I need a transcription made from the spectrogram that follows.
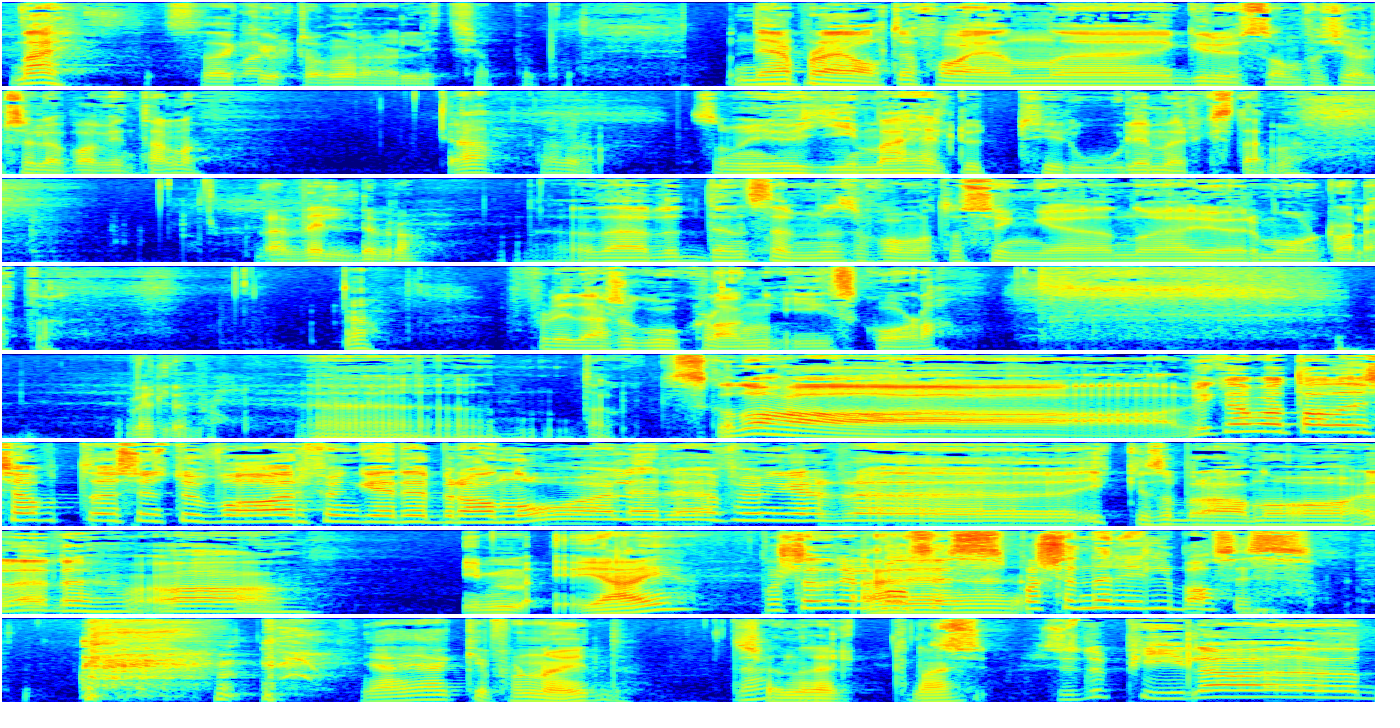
Nei, Så det er kult om dere er litt kjappe på det. Men jeg pleier alltid å få en eh, grusom forkjølelse i løpet av vinteren, da. Ja, det er bra. Som jo gir meg helt utrolig mørk stemme. Det er veldig bra. Det er den stemmen som får meg til å synge når jeg gjør morgentoalettet. Ja. Fordi det er så god klang i skåla. Veldig bra. Eh, takk skal du ha. Vi kan bare ta det kjapt. Syns du VAR fungerer bra nå, eller fungerer det ikke så bra nå? Eller hva Jeg På generell Er, basis. eh, På generell basis. Jeg er ikke fornøyd generelt, nei. Syns du pila,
